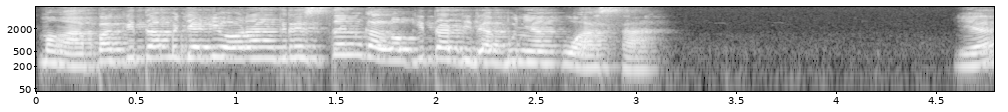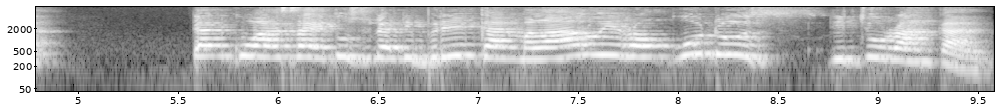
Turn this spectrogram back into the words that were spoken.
Mengapa kita menjadi orang Kristen kalau kita tidak punya kuasa? Ya. Dan kuasa itu sudah diberikan melalui Roh Kudus dicurahkan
